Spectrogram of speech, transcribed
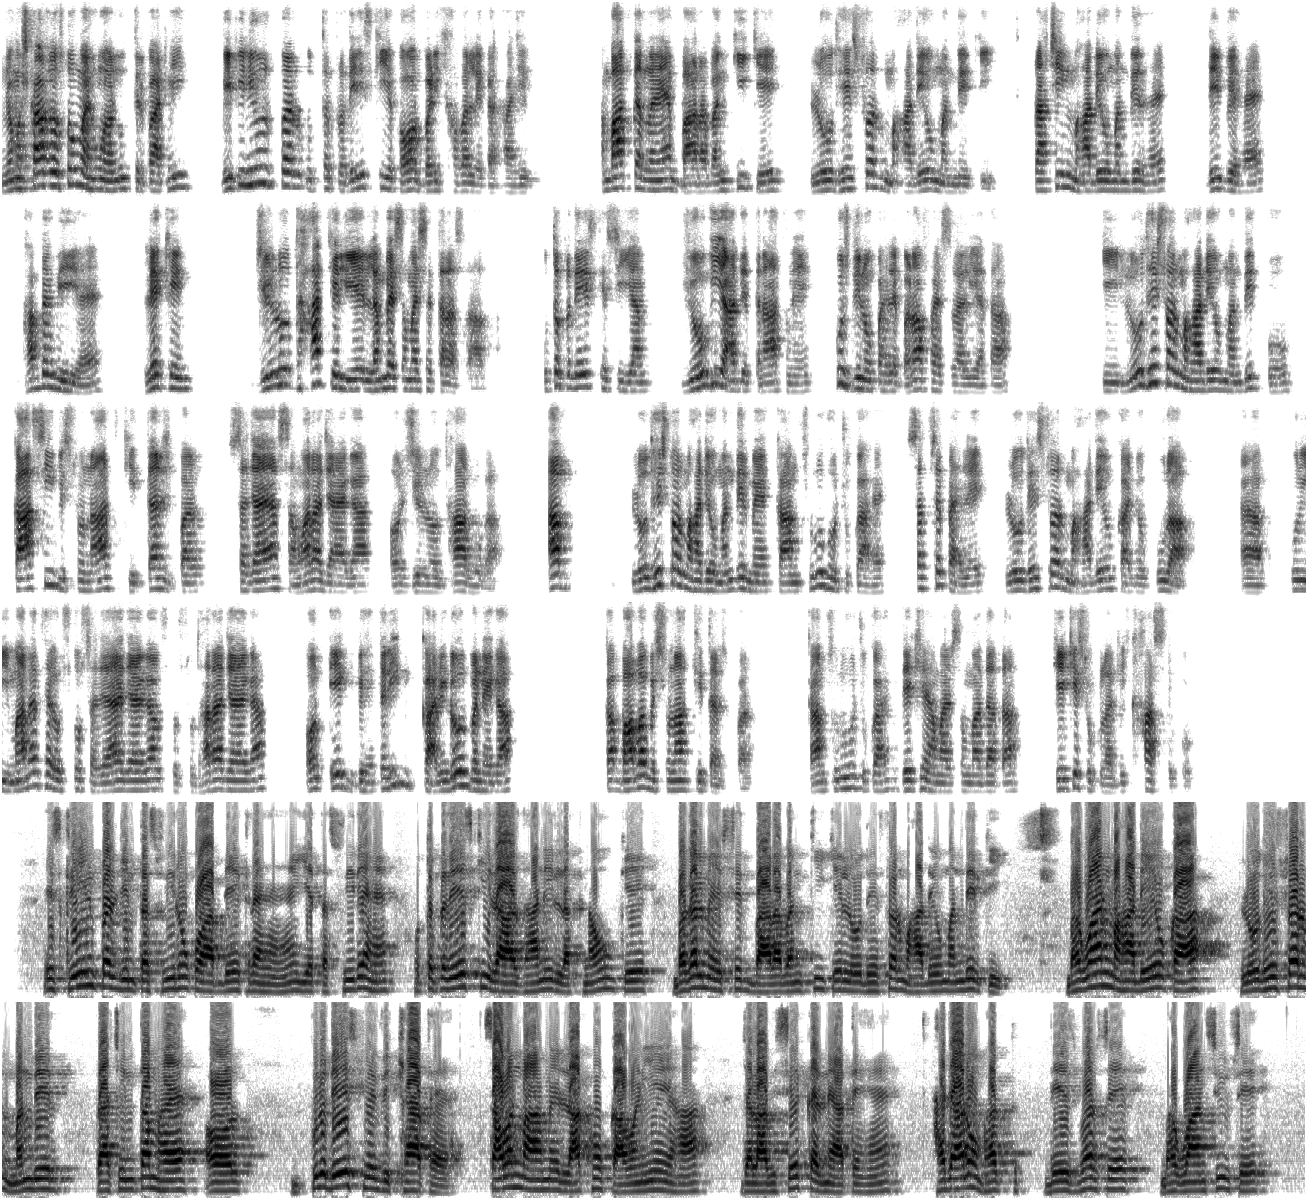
नमस्कार दोस्तों, मैं हूँ अनूप त्रिपाठी। बीपी न्यूज़ पर उत्तर प्रदेश की एक और बड़ी खबर लेकर हाजिर हूँ। हम बात कर रहे हैं बाराबंकी के लोधेश्वर महादेव मंदिर की। प्राचीन महादेव मंदिर है, दिव्य है, भव्य भी है, लेकिन जीर्णोद्धार के लिए लंबे समय से तरस रहा था। उत्तर प्रदेश के सीएम योगी आदित्यनाथ ने कुछ दिनों पहले बड़ा फैसला लिया था कि लोधेश्वर महादेव मंदिर को काशी विश्वनाथ की तर्ज पर सजाया, संवारा जाएगा और जीर्णोद्धार होगा। अब लोधेश्वर महादेव मंदिर में काम शुरू हो चुका है। सबसे पहले लोधेश्वर महादेव का जो पूरा पूरी इमारत है, उसको सजाया जाएगा, उसको सुधारा जाएगा और एक बेहतरीन कॉरिडोर बनेगा का बाबा विश्वनाथ की तर्ज पर। काम शुरू हो चुका है। देखिए हमारे संवाददाता के के शुक्ला की खास रिपोर्ट। स्क्रीन पर जिन तस्वीरों को आप देख रहे हैं, ये तस्वीरें हैं उत्तर प्रदेश की राजधानी लखनऊ के बगल में स्थित बाराबंकी के लोधेश्वर महादेव मंदिर की। भगवान महादेव का लोधेश्वर मंदिर प्राचीनतम है और पूरे देश में विख्यात है। सावन माह में लाखों कांवड़िए यहाँ जलाभिषेक करने आते हैं। हज़ारों भक्त देश भर से भगवान शिव से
